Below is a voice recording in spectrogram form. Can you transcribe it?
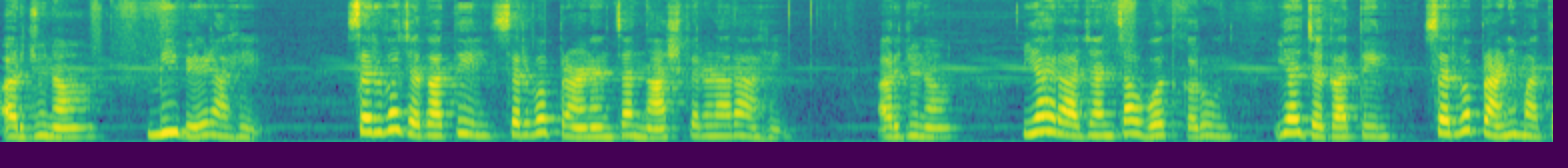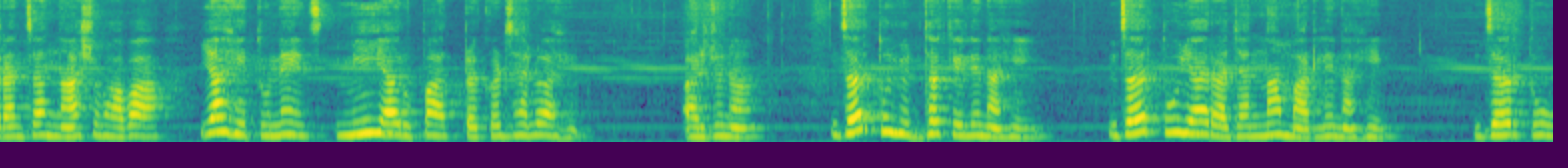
अर्जुना मी वेळ आहे. सर्व जगातील सर्व प्राण्यांचा नाश करणारा आहे. अर्जुना या राजांचा वध करून या जगातील सर्व प्राणीमात्रांचा नाश व्हावा या हेतूनेच मी या रूपात प्रकट झालो आहे. अर्जुना जर तू युद्ध केले नाही जर तू या राजांना मारले नाही जर तू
